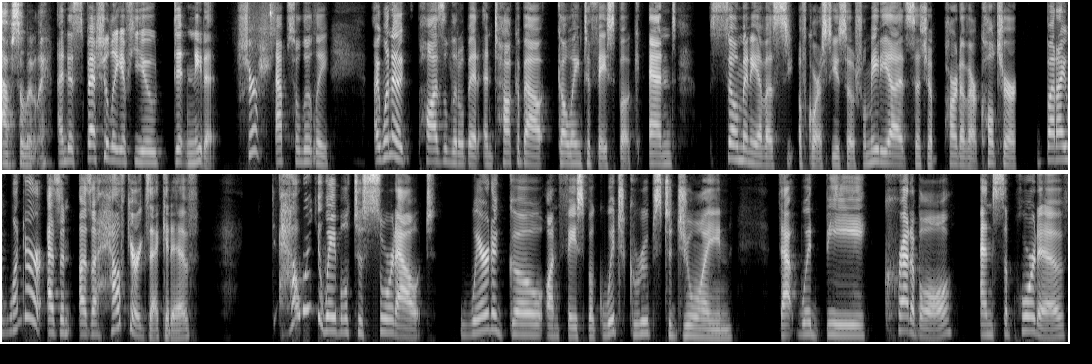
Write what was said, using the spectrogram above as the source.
Absolutely. And especially if you didn't need it. Sure. Absolutely. I want to pause a little bit and talk about going to Facebook. And so many of us, of course, use social media. It's such a part of our culture. But I wonder, as an as a healthcare executive, how were you able to sort out where to go on Facebook, which groups to join that would be credible and supportive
